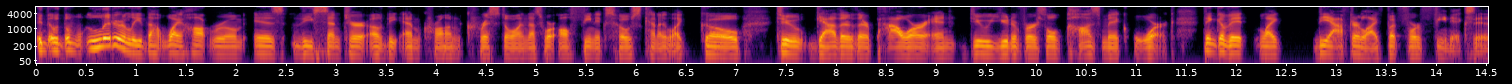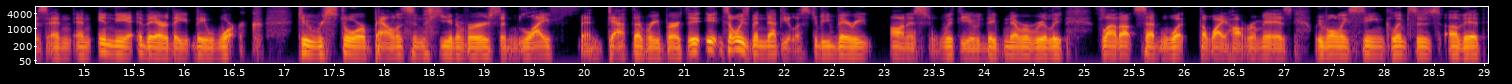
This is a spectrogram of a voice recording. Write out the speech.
the, the, literally, the White Hot Room is the center of the M'Kraan crystal, and that's where all Phoenix hosts kind of like go to gather their power and do universal cosmic work. Think of it like the afterlife, but for phoenixes. And and in the there they they work to restore balance in the universe and life and death and rebirth. It, it's always been nebulous, to be very honest with you. They've never really flat out said what the White Hot Room is. We've only seen glimpses of it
